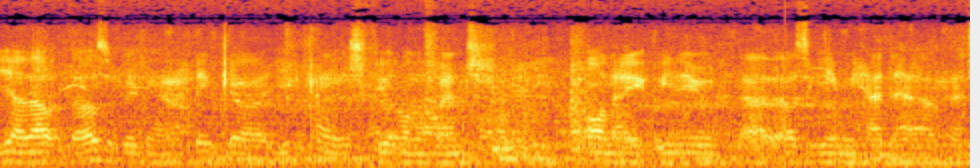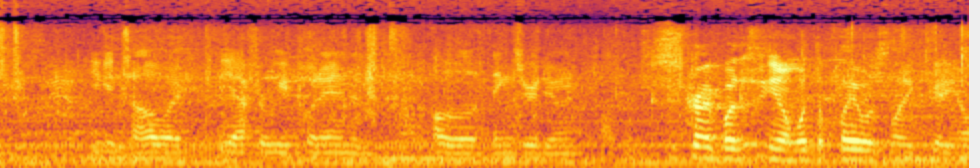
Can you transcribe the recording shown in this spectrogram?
Yeah, that, that was a big one. I think uh, you could kind of just feel on the bench all night. We knew that, that was a game we had to have, and you can tell by the effort we put in and all the things we were doing. Describe what you know what the play was like, you know,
